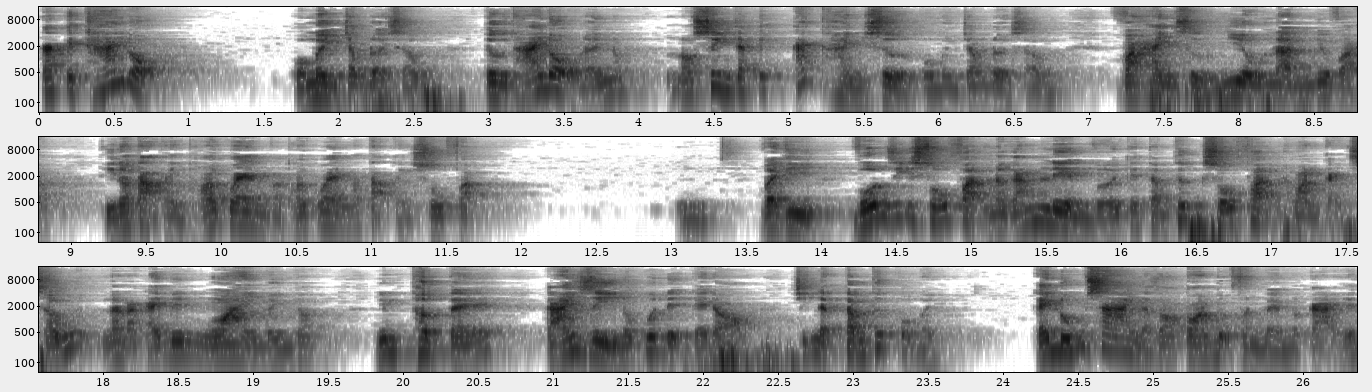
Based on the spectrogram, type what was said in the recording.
các cái thái độ của mình trong đời sống. Từ thái độ đấy nó nó sinh ra cái cách hành xử của mình trong đời sống. Và hành xử nhiều lần như vậy thì nó tạo thành thói quen và thói quen nó tạo thành số phận. Ừ. Vậy thì vốn dĩ số phận nó gắn liền với cái tâm thức, số phận, hoàn cảnh sống, nó là cái bên ngoài mình thôi. Nhưng thực tế, cái gì nó quyết định cái đó chính là tâm thức của mình. Cái đúng sai là do toàn bộ phần mềm nó cải hết.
